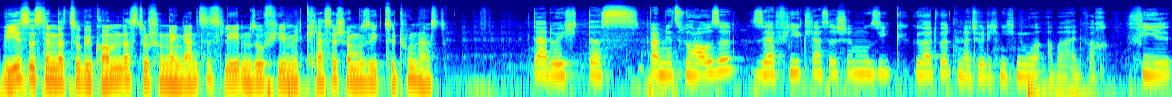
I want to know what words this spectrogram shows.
wie ist es denn dazu gekommen, dass du schon dein ganzes Leben so viel mit klassischer Musik zu tun hast? Dadurch, dass bei mir zu Hause sehr viel klassische Musik gehört wird, natürlich nicht nur, aber einfach viel,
